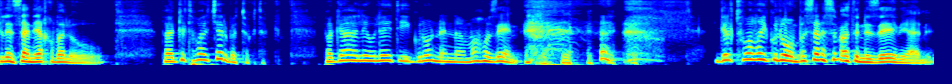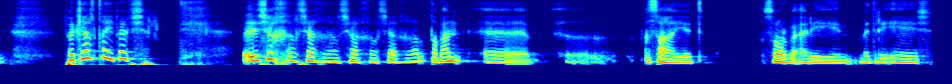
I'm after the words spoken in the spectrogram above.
كل إنسان يقبل و... فقلت أبغى اجرب التوك توك. فقال لي وليدي يقولون إنه ما هو زين. قلت والله يقولون بس أنا سمعت إنه زين يعني. فقال طيب أبشر. شغل شغل شغل شغل. طبعا آه، آه، قصايد صور بعرين مدري إيش.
